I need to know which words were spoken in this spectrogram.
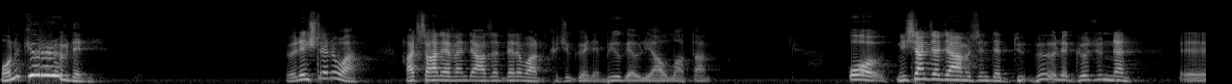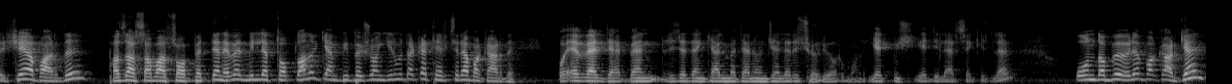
Onu görürüm dedi. Öyle işleri var. Hac Salih Efendi Hazretleri vardı Küçükköy'de, büyük Evliyaullah'tan. O Nişancı Camisi'nde böyle gözünden e, şey yapardı, pazar sabah sohbetten evvel millet toplanırken bir 5-10-20 dakika tefsire bakardı. O evvelde, ben Rize'den gelmeden önceleri söylüyorum onu, 77'ler, 8'ler. Onda böyle bakarken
